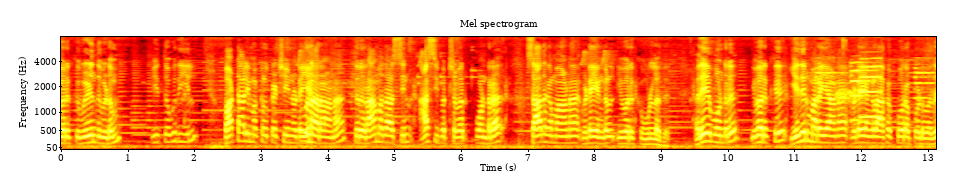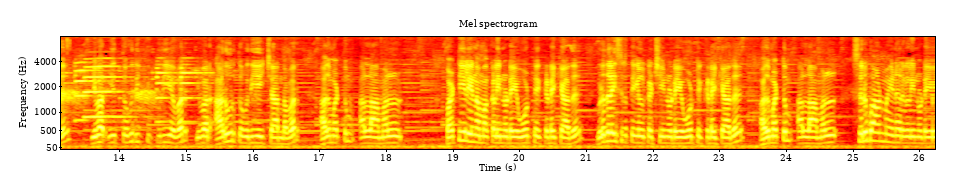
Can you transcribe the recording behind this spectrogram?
இவருக்கு விழுந்துவிடும். இத்தொகுதியில் பாட்டாளி மக்கள் கட்சியினுடைய திரு ராமதாஸின் ஆசி பெற்றவர் போன்ற சாதகமான விடயங்கள் இவருக்கு உள்ளது. அதே போன்று இவருக்கு எதிர்மறையான விடயங்களாக கூறப்படுவது இவர் இத்தொகுதிக்கு புதியவர் இவர் அரூர் தொகுதியைச் சார்ந்தவர். அது மட்டும் அல்லாமல் பட்டியலின மக்களினுடைய ஓட்டு கிடைக்காது விடுதலை சிறுத்தைகள் கட்சியினுடைய ஓட்டு கிடைக்காது. அது மட்டும் அல்லாமல் சிறுபான்மையினர்களினுடைய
